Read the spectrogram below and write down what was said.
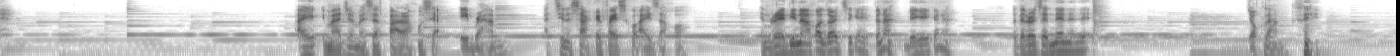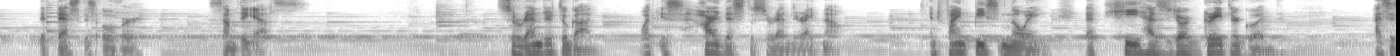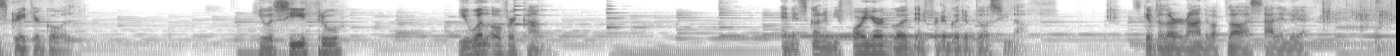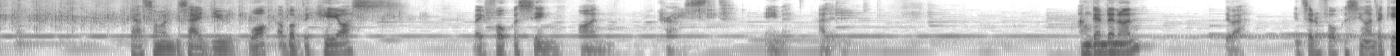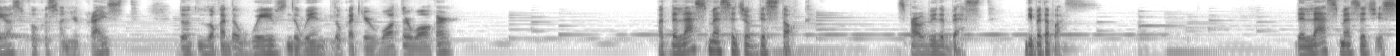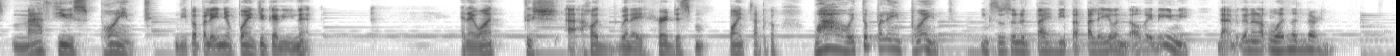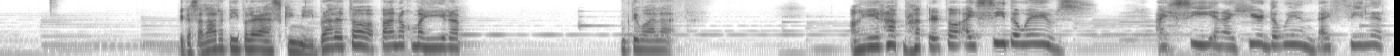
I imagine myself para akong si Abraham at sinasacrifice ko Isaac ko. And ready na ako, Lord, sige, ito na, bigay ka na. But the Lord said, hindi, hindi. Joke lang. the test is over. Something else. Surrender to God what is hardest to surrender right now. And find peace knowing that He has your greater good as His greater goal. He will see you through you will overcome. And it's going to be for your good and for the good of those you love. Let's give the Lord a round of applause. Hallelujah. Tell someone beside you, walk above the chaos by focusing on Christ. Amen. Hallelujah. Ang ganda nun, di ba? Instead of focusing on the chaos, focus on your Christ. Don't look at the waves and the wind. Look at your water walker. But the last message of this talk is probably the best. Hindi pa tapos. The last message is Matthew's point. Hindi pa pala yun yung point yung kanina. And I want to, sh- uh, ako, when I heard this point, sabi ko, wow, ito pala yung point. Yung susunod pa, hindi pa pala yun. Okay na yun eh. Dami ko na nakuha na Lord. Because a lot of people are asking me, Brother to, paano ako mahirap magtiwala? Ang hirap, brother to. I see the waves. I see and I hear the wind. I feel it.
